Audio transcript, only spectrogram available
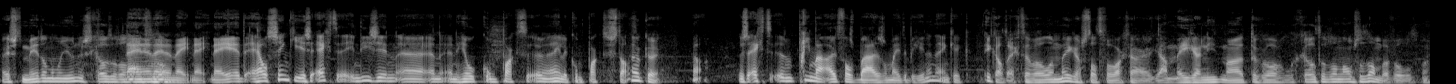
Is het meer dan een miljoen? Is het groter dan Nee, nee, nee, nee, nee, nee. Helsinki is echt in die zin eh, een, een, heel compact, een hele compacte stad. Oké. Dus echt een prima uitvalsbasis om mee te beginnen, denk ik. Ik had echt wel een megastad verwacht eigenlijk. Ja, mega niet, maar toch wel groter dan Amsterdam bijvoorbeeld. Maar,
